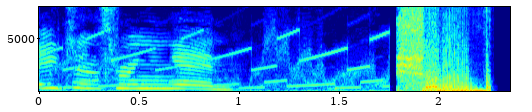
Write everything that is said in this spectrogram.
Agents ringing in. Shut up.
